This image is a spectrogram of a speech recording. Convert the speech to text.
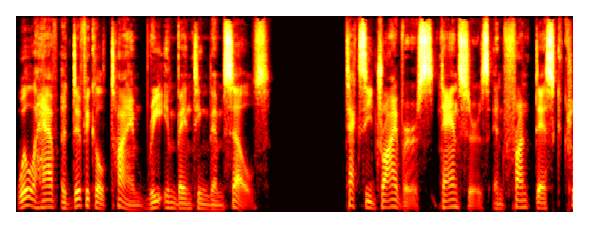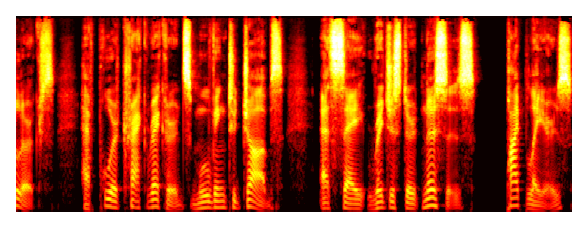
will have a difficult time reinventing themselves. Taxi drivers, dancers, and front desk clerks have poor track records moving to jobs as, say, registered nurses, pipe layers,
